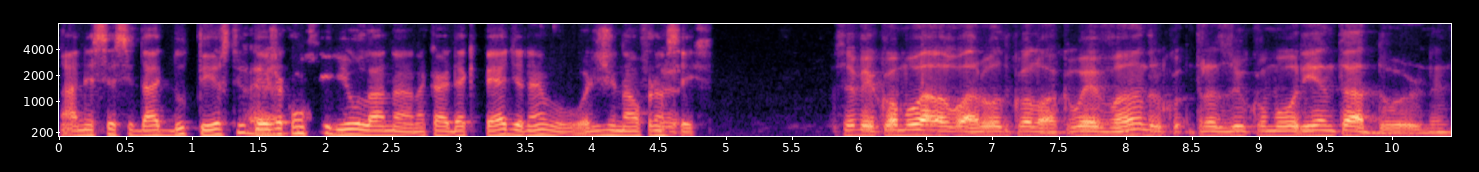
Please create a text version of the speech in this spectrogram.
à necessidade do texto, e o é. Deja conferiu lá na, na Kardecpédia, né? O original francês. Você vê como o Haroldo coloca, o Evandro traduziu como orientador, né?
